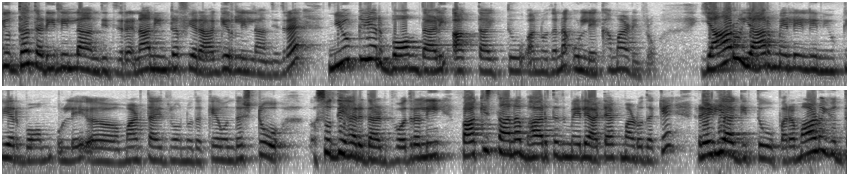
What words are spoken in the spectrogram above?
ಯುದ್ಧ ತಡೀಲಿಲ್ಲ ಅಂದಿದ್ರೆ, ನಾನು ಇಂಟರ್ಫಿಯರ್ ಆಗಿರಲಿಲ್ಲ ಅಂದಿದ್ರೆ ನ್ಯೂಕ್ಲಿಯರ್ ಬಾಂಬ್ ದಾಳಿ ಆಗ್ತಾ ಇತ್ತು ಅನ್ನೋದನ್ನ ಉಲ್ಲೇಖ ಮಾಡಿದ್ರು. ಯಾರು ಯಾರ ಮೇಲೆ ಇಲ್ಲಿ ನ್ಯೂಕ್ಲಿಯರ್ ಬಾಂಬ್ ಉಲ್ಲೇ ಮಾಡ್ತಾ ಇದ್ರು ಅನ್ನೋದಕ್ಕೆ ಒಂದಷ್ಟು ಸುದ್ದಿ ಹರಿದಾಡಿದ್ವು. ಅದರಲ್ಲಿ ಪಾಕಿಸ್ತಾನ ಭಾರತದ ಮೇಲೆ ಅಟ್ಯಾಕ್ ಮಾಡೋದಕ್ಕೆ ರೆಡಿಯಾಗಿತ್ತು ಪರಮಾಣು ಯುದ್ಧ,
